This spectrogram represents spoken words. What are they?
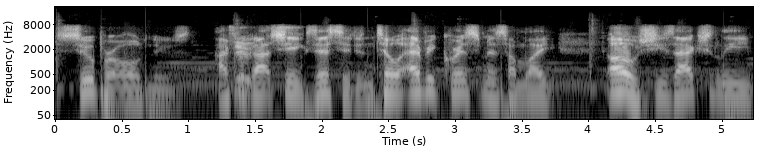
super old news. I Dude. forgot she existed until every Christmas. I'm like, oh, she's actually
